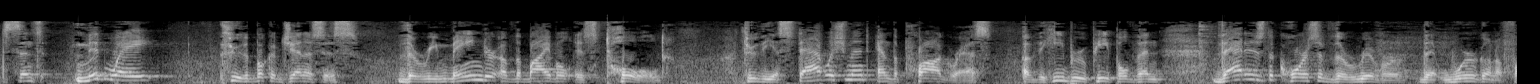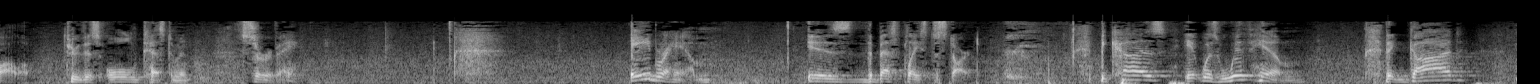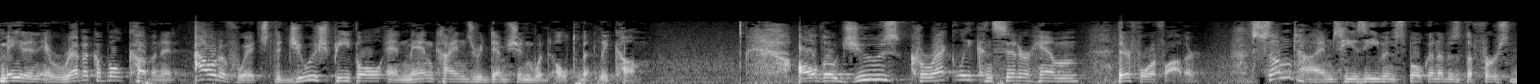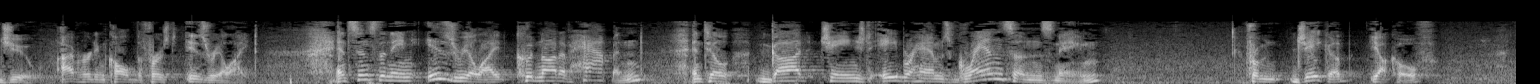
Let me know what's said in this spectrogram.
Since midway through the book of Genesis, the remainder of the Bible is told through the establishment and the progress of the Hebrew people, then that is the course of the river that we're going to follow through this Old Testament survey. Abraham is the best place to start because it was with him that God made an irrevocable covenant out of which the Jewish people and mankind's redemption would ultimately come. Although Jews correctly consider him their forefather, sometimes he is even spoken of as the first Jew. I've heard him called the first Israelite. And since the name Israelite could not have happened until God changed Abraham's grandson's name from Jacob, Yaakov,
